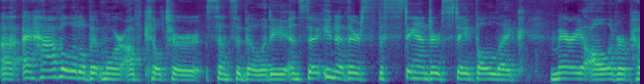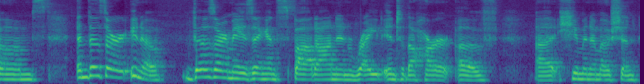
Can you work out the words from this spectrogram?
uh, I have a little bit more off kilter sensibility. And so, you know, there's the standard staple like Mary Oliver poems. And those are, you know, those are amazing and spot on and right into the heart of uh, human emotion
